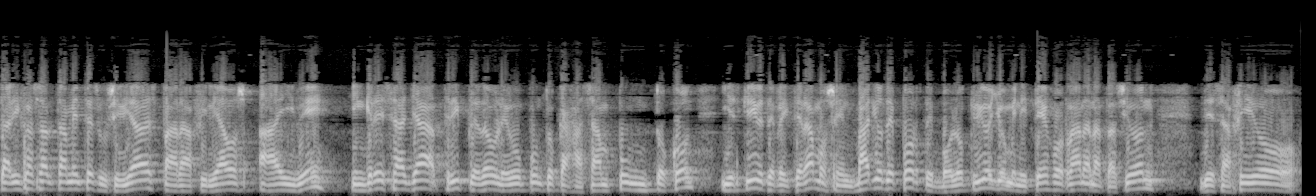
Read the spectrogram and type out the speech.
Tarifas altamente subsidiadas para afiliados A y B. Ingresa ya a www.cajasan.com y escríbete, reiteramos, en varios deportes, bolo criollo, minitejo, rana, natación, desafío,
